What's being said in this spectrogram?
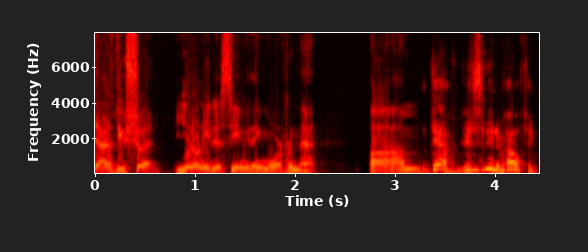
as you should. You don't need to see anything more from that. Um, yeah, you just need him healthy.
